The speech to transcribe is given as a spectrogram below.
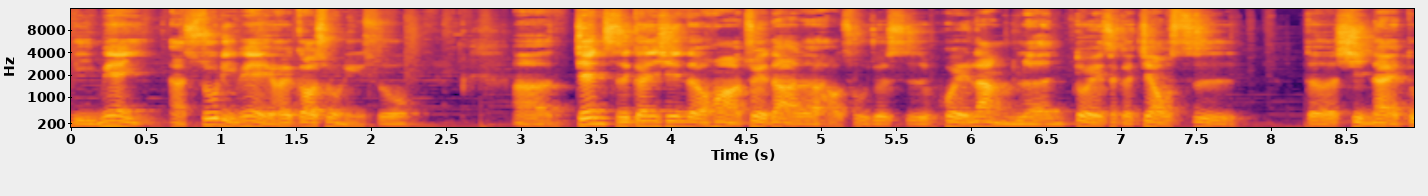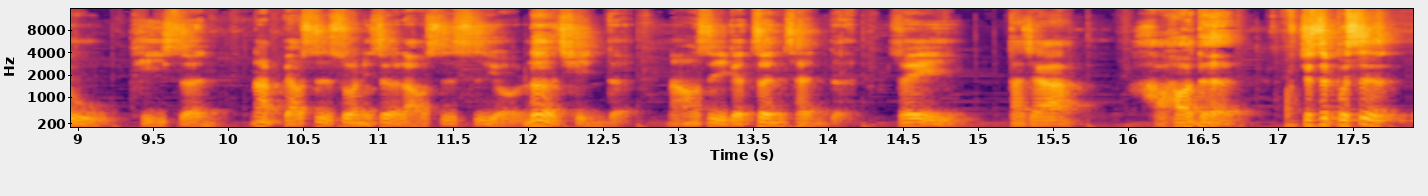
里面啊书里面也会告诉你说，呃坚持更新的话，最大的好处就是会让人对这个教室的信赖度提升。那表示说你这个老师是有热情的，然后是一个真诚的，所以大家好好的，就是不是。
